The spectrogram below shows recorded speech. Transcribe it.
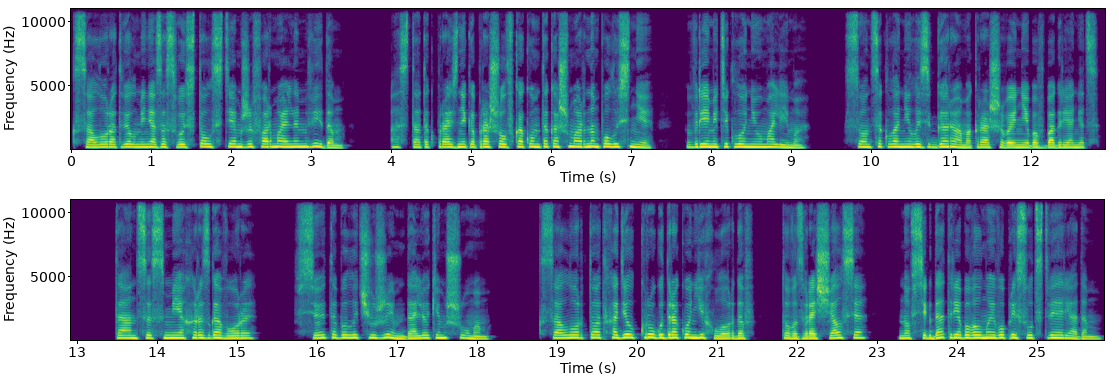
Ксалор отвел меня за свой стол с тем же формальным видом. Остаток праздника прошел в каком-то кошмарном полусне. Время текло неумолимо. Солнце клонилось к горам, окрашивая небо в багрянец. Танцы, смех, разговоры. Все это было чужим, далеким шумом. Ксалор то отходил к кругу драконьих лордов, то возвращался, но всегда требовал моего присутствия рядом.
